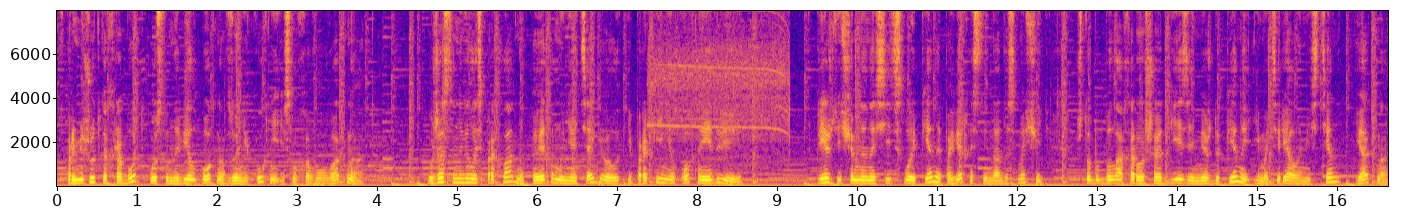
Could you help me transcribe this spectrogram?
В промежутках работ установил окна в зоне кухни и слухового окна. Уже становилось прохладно, поэтому не оттягивал и пропенил окна и двери. Прежде чем наносить слой пены, поверхность не надо смочить, чтобы была хорошая адгезия между пеной и материалами стен и окна.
